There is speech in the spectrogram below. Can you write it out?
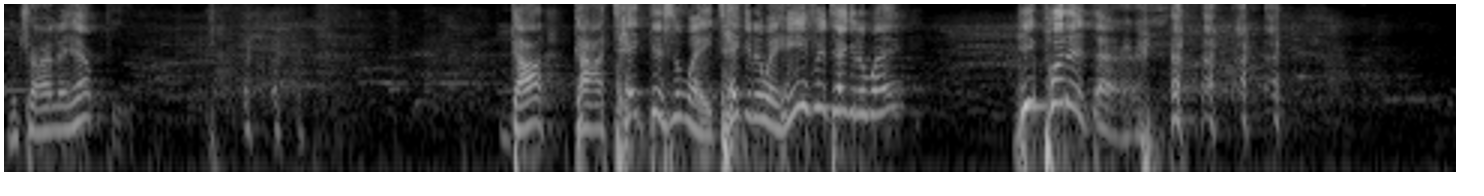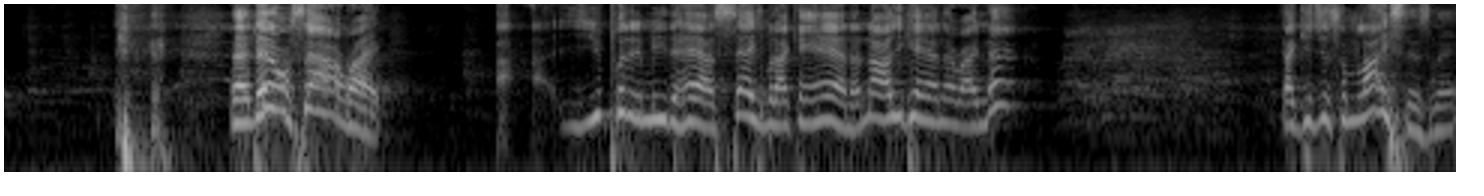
I'm trying to help you. God, God, take this away. Take it away. He ain't finna take it away. He put it there. now, that don't sound right. I, you put it in me to have sex, but I can't have that. No, you can't that right now. I get you some license, man.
